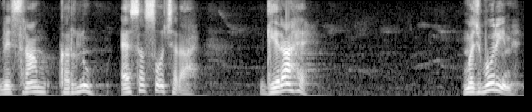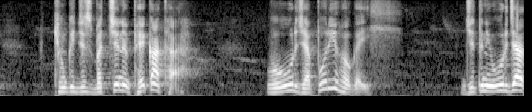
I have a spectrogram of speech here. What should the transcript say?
विश्राम कर लूँ, ऐसा सोच रहा है। गिरा है, मजबूरी में, क्योंकि जिस बच्चे ने फेंका था, वो ऊर्जा पूरी हो गई। जितनी ऊर्जा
